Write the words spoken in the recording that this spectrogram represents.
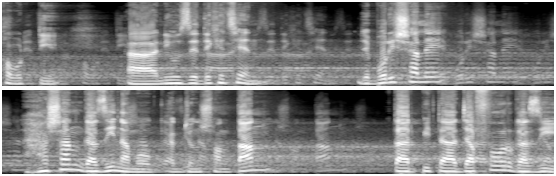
খবরটি নিউজে দেখেছেন যে বরিশালে হাসান গাজী নামক একজন সন্তান তার পিতা জাফর গাজী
